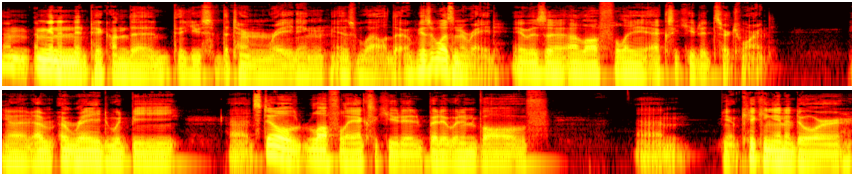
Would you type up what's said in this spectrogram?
I'm I'm going to nitpick on the the use of the term raiding as well, though, because it wasn't a raid. It was a, a lawfully executed search warrant. You know, a, a raid would be uh, still lawfully executed, but it would involve, um, you know, kicking in a door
